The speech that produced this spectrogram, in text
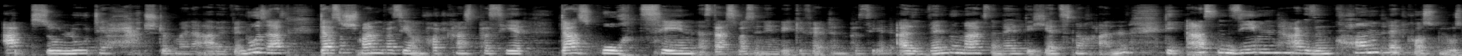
absolute Herzstück meiner Arbeit. Wenn du sagst, das ist spannend, was hier im Podcast passiert, das hoch 10 ist das, was in den Weggefährten passiert. Also wenn du magst, dann melde dich jetzt noch an. Die ersten sieben Tage sind komplett kostenlos.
